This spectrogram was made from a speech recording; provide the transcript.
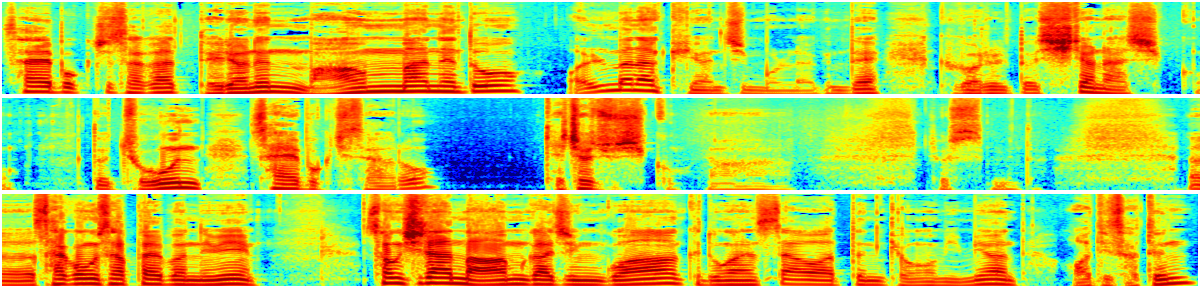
사회복지사가 되려는 마음만 해도 얼마나 귀한지 몰라요. 근데 그거를 또 실현하시고 또 좋은 사회복지사로 계셔주시고, 아, 좋습니다. 어, 4048번님이 성실한 마음가짐과 그동안 쌓아왔던 경험이면 어디서든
